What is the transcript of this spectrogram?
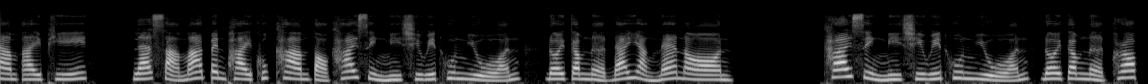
นามไอพี และสามารถเป็นภัยคุกคามต่อค่ายสิ่งมีชีวิตหุ่นหยวน โดยกำเนิดได้อย่างแน่นอน ค่ายสิ่งมีชีวิตหุ่นหยวน โดยกำเนิดครอบ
